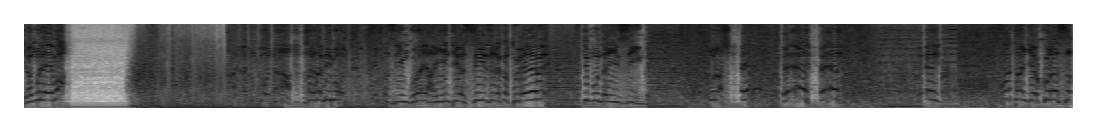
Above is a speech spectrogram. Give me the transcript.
Kiramureba. Arabibona arabibona. Ahita azingura ya yindi yo sinzi reka turebe. Afite imbunda yizinga. Murashe eh eh eh batangiye kurasa.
